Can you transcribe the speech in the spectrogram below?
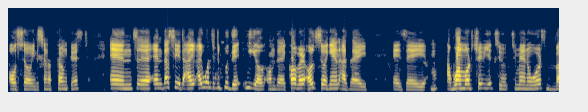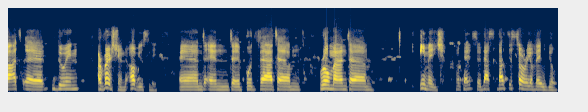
also in the Son of Conquest. And uh, and that's it. I, I wanted to put the eagle on the cover also again as a as a, a one more tribute to to Manowars, but uh, doing a version obviously, and and uh, put that um, Roman um, image. Okay, so that's that's the story of the eagle.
